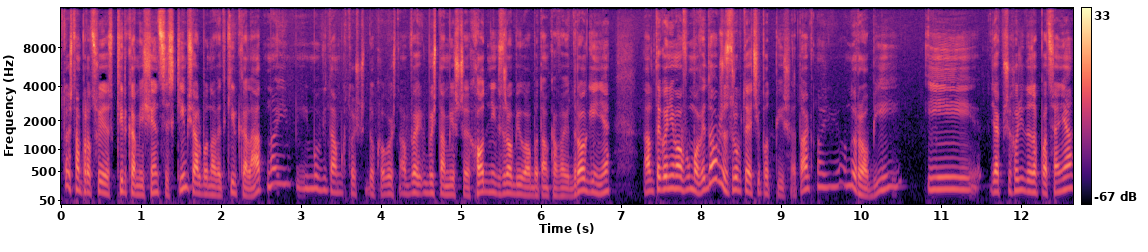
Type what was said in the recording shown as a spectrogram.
Ktoś tam pracuje kilka miesięcy z kimś, albo nawet kilka lat, no i, i mówi tam ktoś do kogoś, no, byś tam jeszcze chodnik zrobił, albo tam kawałek drogi, nie? No, ale tego nie ma w umowie. Dobrze, zrób to, ja ci podpiszę, tak? No i on robi i jak przychodzi do zapłacenia,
